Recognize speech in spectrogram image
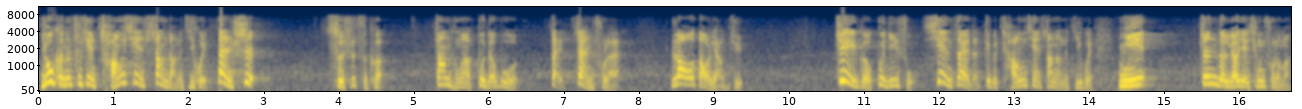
有可能出现长线上涨的机会，但是此时此刻，张腾啊不得不再站出来唠叨两句。这个贵金属现在的这个长线上涨的机会，你真的了解清楚了吗？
